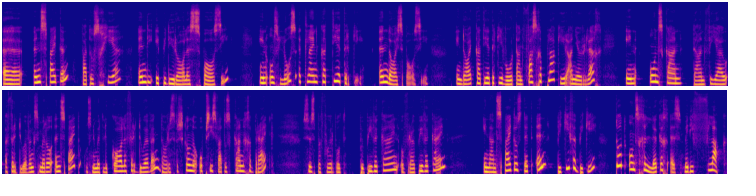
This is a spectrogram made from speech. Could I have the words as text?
'n inspuiting wat ons gee in die epidurale spasie en ons los 'n klein katetertjie in daai spasie. En daai katetertjie word dan vasgeplak hier aan jou rug en ons kan dan vir jou 'n verdowingsmiddel inspuit. Ons noem dit lokale verdowing. Daar is verskillende opsies wat ons kan gebruik, soos byvoorbeeld bupivacaine of ropivacaine. En dan spuit ons dit in bietjie vir bietjie tot ons gelukkig is met die vlak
